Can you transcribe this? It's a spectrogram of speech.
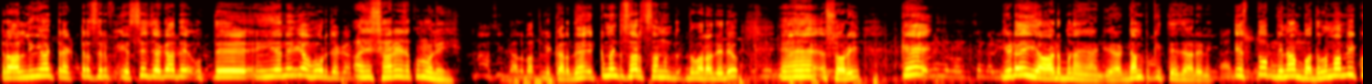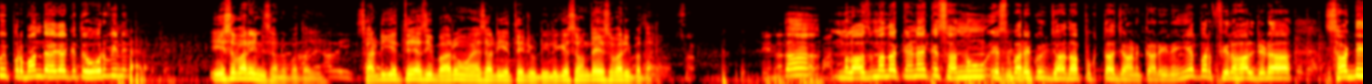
ਟਰਾਲੀਆਂ ਟਰੈਕਟਰ ਸਿਰਫ ਇਸੇ ਜਗ੍ਹਾ ਦੇ ਉੱਤੇ ਹੀ ਨੇ ਜਾਂ ਹੋਰ ਜਗ੍ਹਾ? ਅਸੀਂ ਸਾਰੇ ਘੁੰਮ ਲਏ ਜੀ। ਅਸੀਂ ਗੱਲਬਾਤ ਵੀ ਕਰਦੇ ਹਾਂ। ਇੱਕ ਮਿੰਟ ਸਰ ਸਾਨੂੰ ਦ- ਦੁਬਾਰਾ ਦੇ ਦਿਓ। ਸੌਰੀ ਕਿ ਜਿਹੜਾ ਯਾਰਡ ਬਣਾਇਆ ਗਿਆ ਡੰਪ ਕੀਤੇ ਜਾ ਰਹੇ ਨੇ ਇਸ ਤੋਂ ਬਿਨਾ ਬਦਲਵਾਂ ਵੀ ਕੋਈ ਪ੍ਰਬੰਧ ਹੈਗਾ ਕਿਤੇ ਹੋਰ ਵੀ ਨੇ? ਇਸ ਬਾਰੇ ਨਹੀਂ ਸਾਨੂੰ ਪਤਾ ਜੀ। ਸਾਡੀ ਇੱਥੇ ਅਸੀਂ ਬਾਹਰੋਂ ਆਏ ਸਾਡੀ ਇੱਥੇ ਡਿਊਟੀ ਲੱਗੀ ਤਾਂ ਇਸ ਬਾਰੇ ਪਤਾ ਹੈ। ਤਾਂ ਮੁਲਾਜ਼ਮਾਂ ਦਾ ਕਹਿਣਾ ਹੈ ਕਿ ਸਾਨੂੰ ਇਸ ਬਾਰੇ ਕੋਈ ਜ਼ਿਆਦਾ ਪੁਖਤਾ ਜਾਣਕਾਰੀ ਨਹੀਂ ਹੈ ਪਰ ਫਿਲਹਾਲ ਜਿਹੜਾ ਸਾਡੀ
